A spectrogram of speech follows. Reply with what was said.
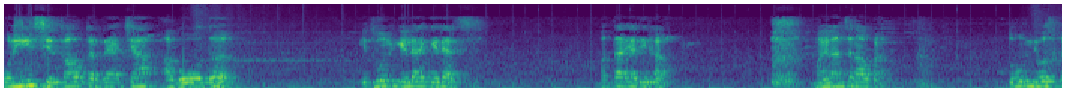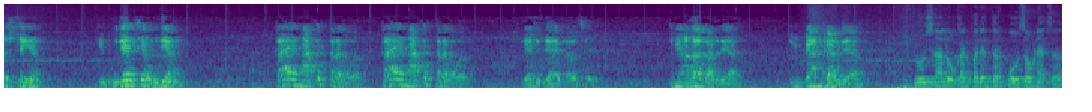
कोणीही शिरकाव करण्याच्या अगोदर इथून गेल्या गेल्यास मतदार यादी काढा. महिलांचं नाव काढा. दोन दिवस कष्ट घ्या. की उद्याच्या उद्या काय नाटक करा गावात? काय नाटक करा गावात? यादी तयार करायचं. तुम्ही आधार कार्ड द्या. तुम्ही पॅन कार्ड द्या. योजना लोकांपर्यंत पोहोचवण्याचं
